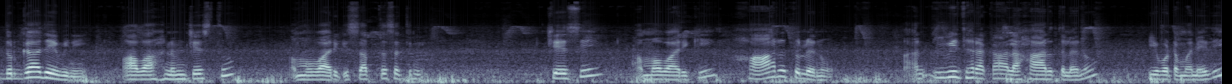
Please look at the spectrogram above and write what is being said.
దుర్గాదేవిని ఆవాహనం చేస్తూ అమ్మవారికి సప్తసతిని చేసి అమ్మవారికి హారతులను వివిధ రకాల హారతులను ఇవ్వటం అనేది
